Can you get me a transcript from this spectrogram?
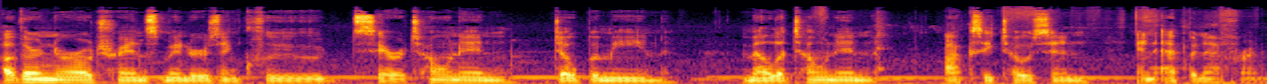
Other neurotransmitters include serotonin, dopamine, melatonin, oxytocin, and epinephrine.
